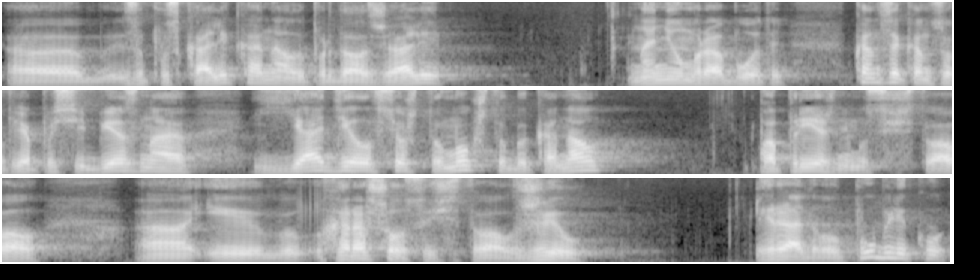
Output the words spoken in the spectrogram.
э, запускали канал и продолжали на нем работать. В конце концов, я по себе знаю, я делал все, что мог, чтобы канал по-прежнему существовал э, и хорошо существовал, жил и радовал публику,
